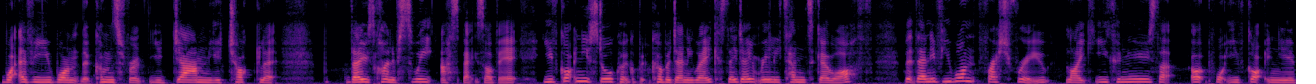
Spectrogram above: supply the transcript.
whatever you want that comes from your jam, your chocolate, those kind of sweet aspects of it, you've got in your store cupboard anyway because they don't really tend to go off. But then if you want fresh fruit, like you can use that up what you've got in your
